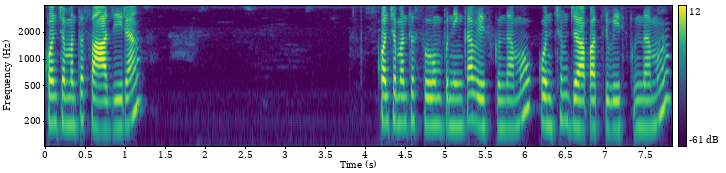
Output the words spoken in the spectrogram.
కొంచెమంతా సాజీరా కొంచెమంత సోంపుని ఇంకా వేసుకుందాము. కొంచెం జాపత్రి వేసుకుందాము.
